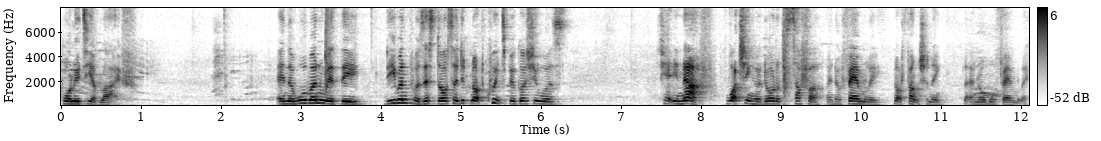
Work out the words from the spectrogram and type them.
quality of life. And the woman with the demon possessed daughter did not quit because she was she had enough watching her daughter suffer and her family not functioning like a normal family.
